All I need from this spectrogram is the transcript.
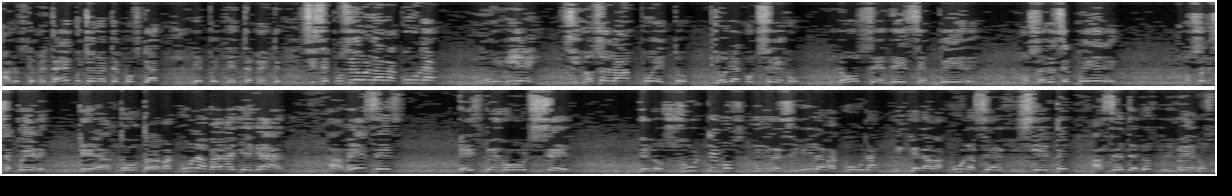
a los que me están escuchando este podcast, independientemente, si se pusieron la vacuna, muy bien. Si no se la han puesto, yo le aconsejo, no se desespere, no se desespere, no se desespere, que a todas las vacunas van a llegar. A veces es mejor ser de los últimos en recibir la vacuna y que la vacuna sea eficiente, a ser de los primeros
